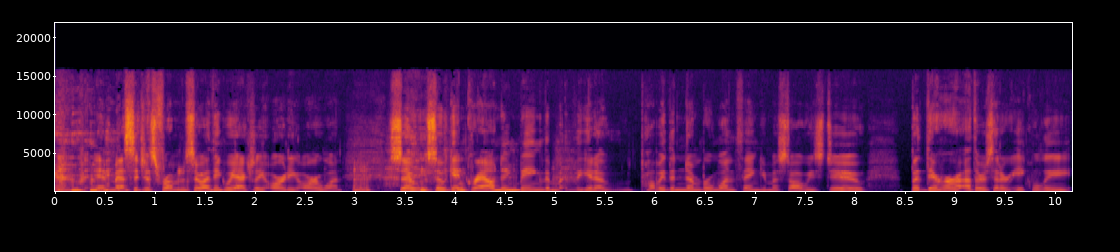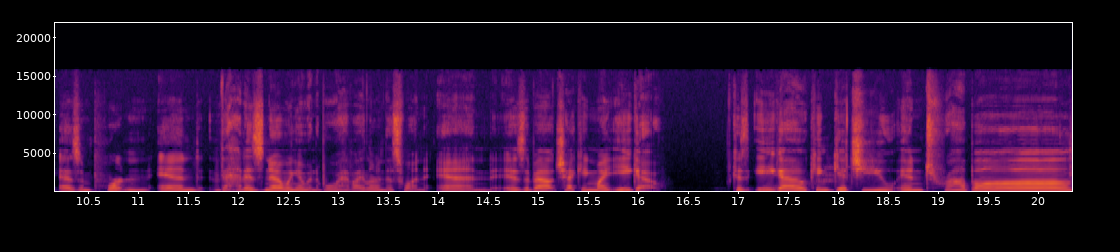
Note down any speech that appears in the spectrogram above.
and, and messages from them. So I think we actually already are one. So so again, grounding being the you know probably the number one thing you must always do. But there are others that are equally as important, and that is knowing. I mean, boy, have I learned this one, and is about checking my ego, because ego can get you in trouble.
